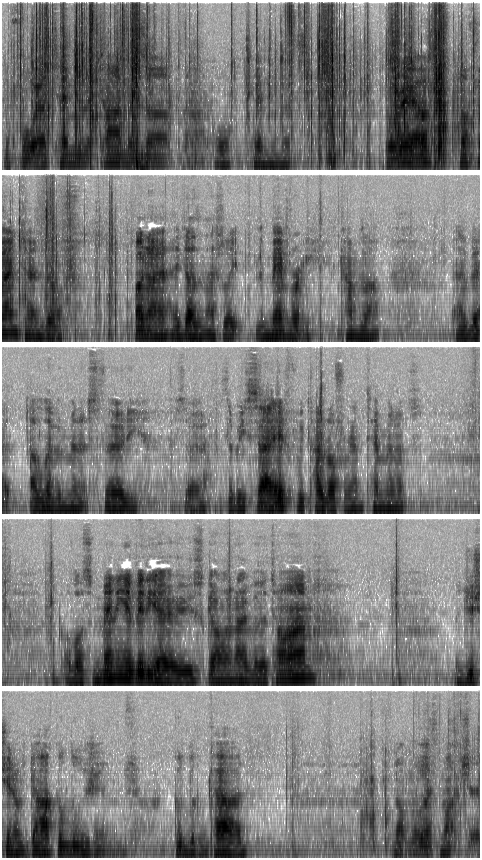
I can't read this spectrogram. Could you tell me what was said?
Before our 10 minute timer's up. Or 10 minutes. Or else, my phone turns off. Oh no, it doesn't actually. The memory comes up at about 11 minutes 30. So, to be safe, we cut it off around 10 minutes. I've lost many a videos going over the time. Magician of Dark Illusions. Good looking card. Not worth much, eh,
